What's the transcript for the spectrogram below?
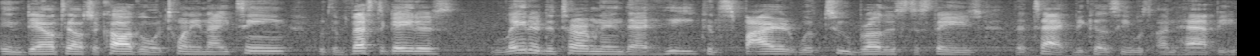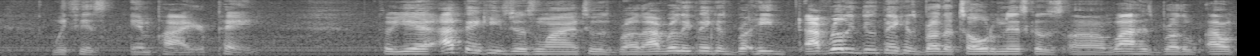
in downtown Chicago in 2019, with investigators later determining that he conspired with two brothers to stage the attack because he was unhappy with his Empire pay. So yeah, I think he's just lying to his brother. I really think his bro- he I really do think his brother told him this because um, why his brother I don't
